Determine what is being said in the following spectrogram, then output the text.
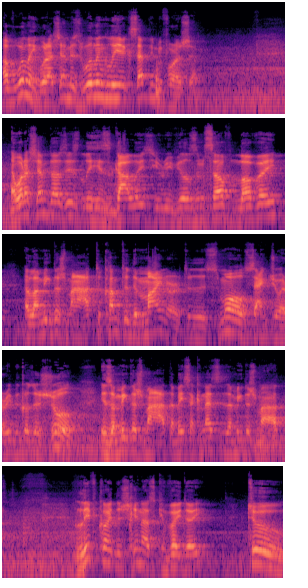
of willing, where Hashem is willingly accepting before Hashem. And what Hashem does is lihis galis, He reveals Himself, Elamigdash Ma'at to come to the minor, to the small sanctuary, because the shul is a Mikdash Ma'at, the Beis HaKnesset is a Mikdash Ma'at. Livkoi l'shchinas kvoidoi, to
